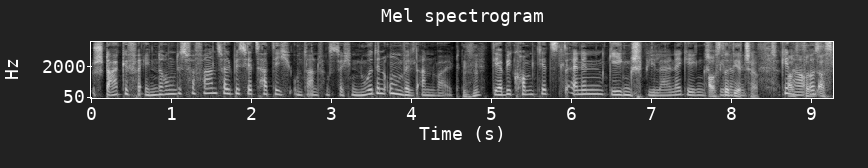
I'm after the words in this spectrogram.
starke Veränderung des Verfahrens, weil bis jetzt hatte ich unter Anführungszeichen nur den Umweltanwalt. Mhm. Der bekommt jetzt einen Gegenspieler, eine Gegenspielerin. Aus der Wirtschaft. Genau. Aus von, aus, aus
